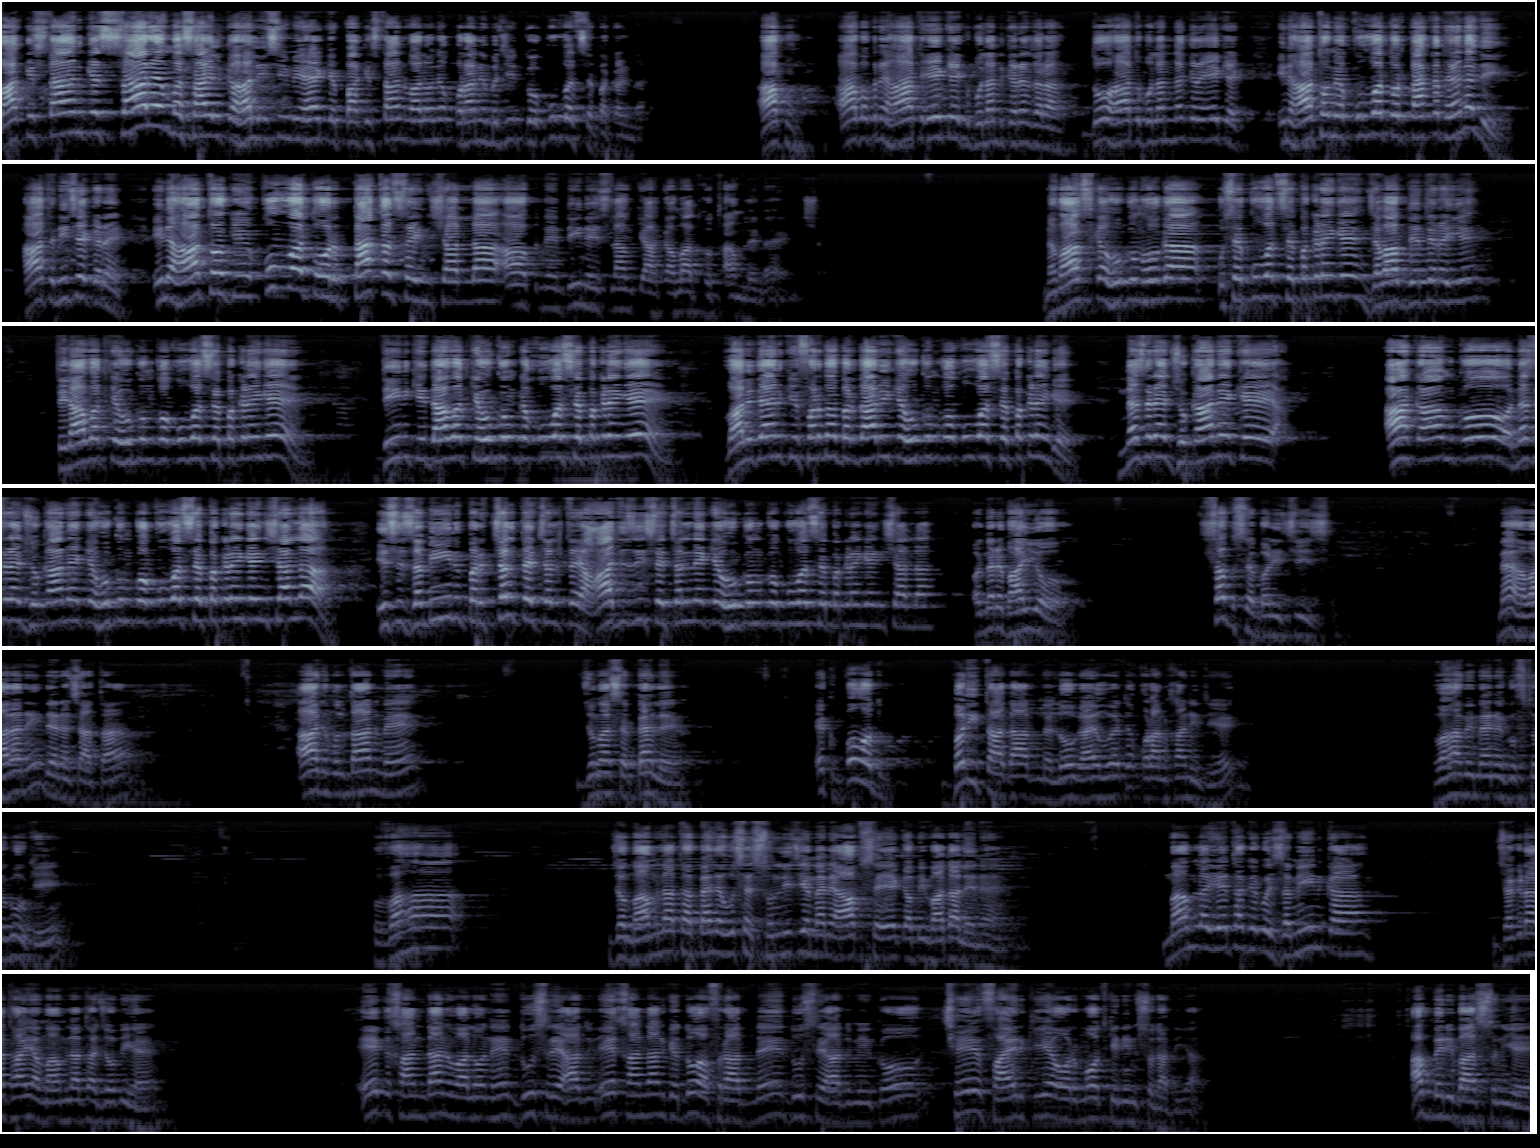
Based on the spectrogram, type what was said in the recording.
पाकिस्तान के सारे मसाइल का हल इसी में है कि पाकिस्तान वालों ने कुरान मजीद को कुवत से पकड़ना है। आप आप अपने हाथ एक एक बुलंद करें जरा। दो हाथ बुलंद न करें एक एक इन हाथों में कुत और ताकत है ना जी? हाथ नीचे करें। इन हाथों की कुत और ताकत से इंशाला आपने दीन इस्लाम के अहकाम को थाम लेना है नमाज़ का हुक्म होगा, उसे कुत से पकड़ेंगे, जवाब देते रहिए। तिलावत के हुक्म को कुत से पकड़ेंगे। दीन की दावत के हुक्म को कुत से पकड़ेंगे। वालदेन की फर्मा बरदारी के हुक्म को कुत से पकड़ेंगे। नज़रें झुकाने के आकाम को, नज़रें झुकाने के हुक्म को कुत से पकड़ेंगे इनशाला इस ज़मीन पर चलते चलते, आजजी से चलने के हुक्म को कुत से पकड़ेंगे इनशाला और मेरे भाइयों, सबसे बड़ी चीज़, मैं हवाला नहीं देना चाहता। आज मुल्तान में जुमा से पहले एक बहुत बड़ी तादाद में लोग आए हुए थे, कुरान खानी थी एक। वहाँ भी मैंने गुफ्तगु की। वहाँ जो मामला था, पहले उसे सुन लीजिए, मैंने आपसे एक अभी वादा लेना है। मामला यह था कि कोई ज़मीन का झगड़ा था या मामला था, जो भी है एक खानदान वालों ने दूसरे आदमी, एक खानदान के दो अफराद ने दूसरे आदमी को छह फायर किए और मौत की नींद सुला दिया। अब मेरी बात सुनिए।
